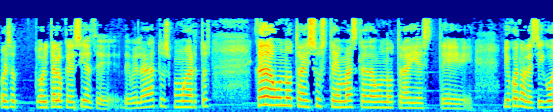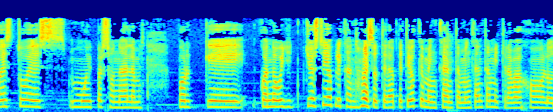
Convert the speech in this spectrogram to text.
Por eso, ahorita lo que decías de, de velar a tus muertos, cada uno trae sus temas, cada uno trae este... Yo cuando les digo esto es muy personal, porque cuando yo estoy aplicando mesoterapia, digo que me encanta, me encanta mi trabajo, lo,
